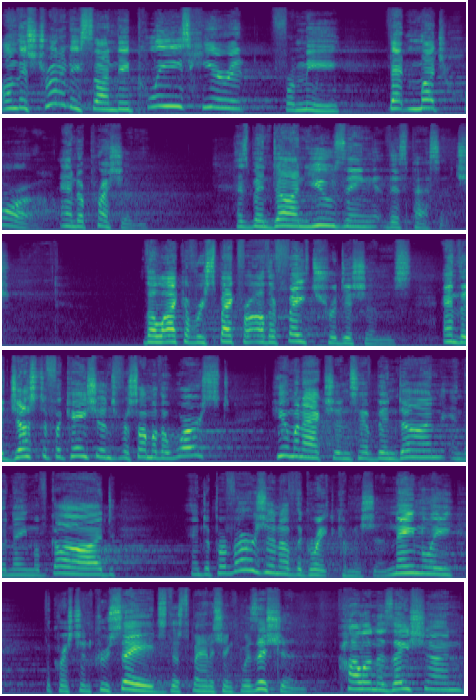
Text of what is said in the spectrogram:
On this Trinity Sunday, please hear it from me that much horror and oppression has been done using this passage. The lack of respect for other faith traditions and the justifications for some of the worst human actions have been done in the name of God and a perversion of the Great Commission, namely the Christian Crusades, the Spanish Inquisition, colonization,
